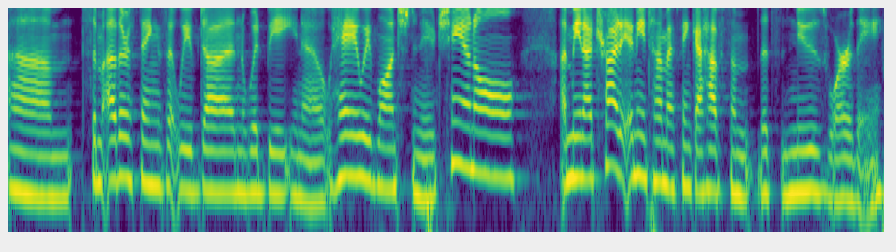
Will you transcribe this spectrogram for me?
Um, some other things that we've done would be, you know, hey, we've launched a new channel. I mean, I try to anytime I think I have some that's newsworthy.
